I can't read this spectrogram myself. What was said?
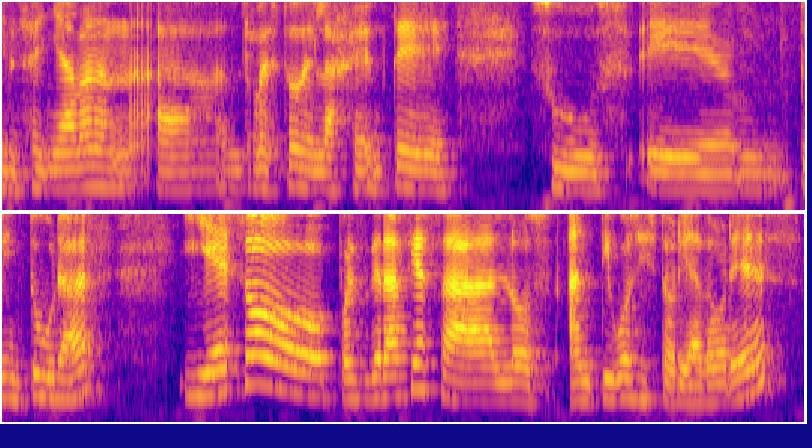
enseñaban al resto de la gente sus eh, pinturas. Y eso, pues gracias a los antiguos historiadores,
